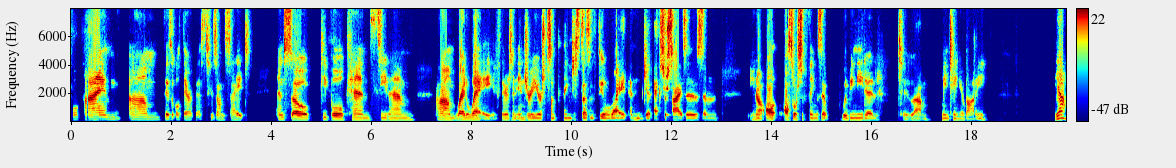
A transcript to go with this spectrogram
full-time um, physical therapist who's on site. And so people can see them um, right away. If there's an injury or something just doesn't feel right and get exercises and you know all, all sorts of things that would be needed to um, maintain your body. Yeah.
